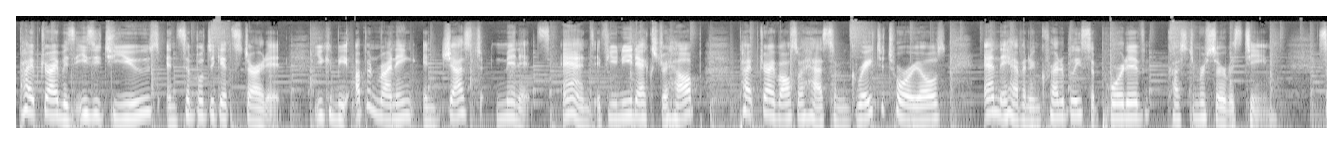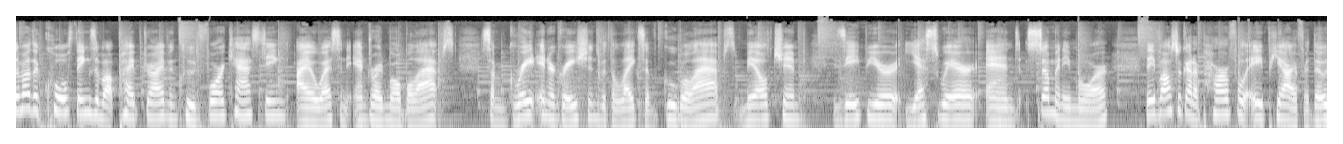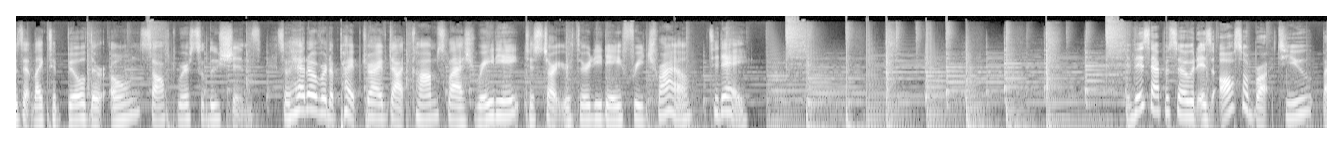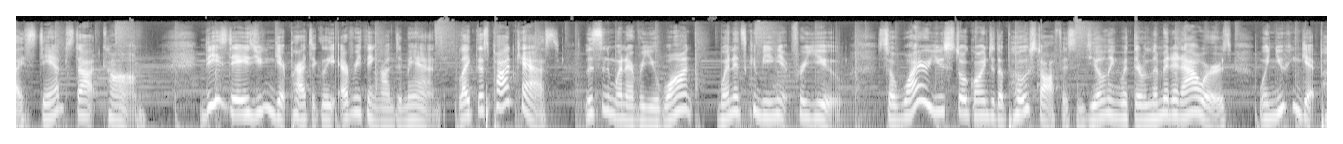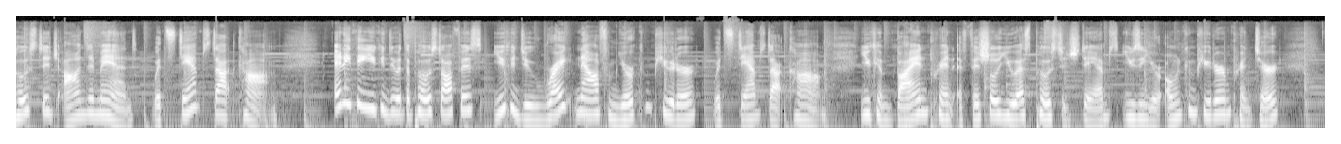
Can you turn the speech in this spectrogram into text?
Pipedrive is easy to use and simple to get started. You can be up and running in just minutes. And if you need extra help, Pipedrive also has some great tutorials and they have an incredibly supportive customer service team. Some other cool things about Pipedrive include forecasting, iOS and Android mobile apps, some great integrations with the likes of Google Apps, MailChimp, Zapier, Yesware, and so many more. They've also got a powerful API for those that like to build their own software solutions. So head over to pipedrive.com slash radiate to start your 30-day free trial today. This episode is also brought to you by Stamps.com. These days, you can get practically everything on demand, like this podcast. Listen whenever you want, when it's convenient for you. So, why are you still going to the post office and dealing with their limited hours when you can get postage on demand with Stamps.com? Anything you can do at the post office, you can do right now from your computer with stamps.com. You can buy and print official US postage stamps using your own computer and printer.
